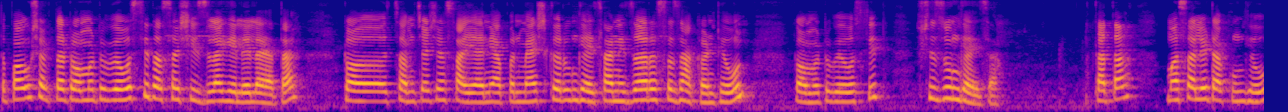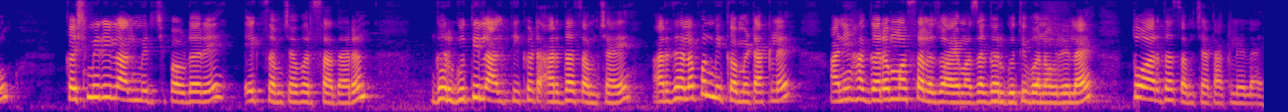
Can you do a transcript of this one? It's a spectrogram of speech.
तर पाहू शकता टॉमॅटो व्यवस्थित असा शिजला गेलेला आहे आता. टॉ चमच्याच्या साह्याने आपण मॅश करून घ्यायचा आणि जर असं झाकण ठेवून टॉमॅटो व्यवस्थित शिजून घ्यायचा. तर आता मसाले टाकून घेऊ. कश्मीरी लाल मिरची पावडर आहे एक चमचाभर साधारण. घरगुती लाल तिखट अर्धा चमचा आहे. अर्ध्याला पण मी कमी टाकलं आहे आणि हा गरम मसाला जो आहे माझा घरगुती बनवलेला आहे तो अर्धा चमचा टाकलेला आहे.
